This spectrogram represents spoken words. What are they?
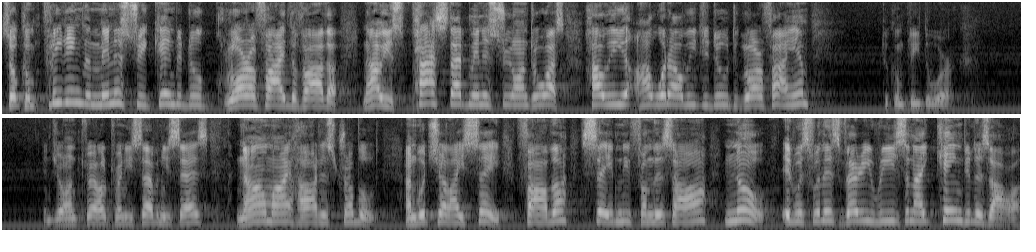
So, completing the ministry he came to do glorify the Father. Now he's passed that ministry on to us. How, how what are we to do to glorify him? To complete the work. In John 12, 27, he says, Now my heart is troubled. And what shall I say? Father, save me from this hour? No, it was for this very reason I came to this hour.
